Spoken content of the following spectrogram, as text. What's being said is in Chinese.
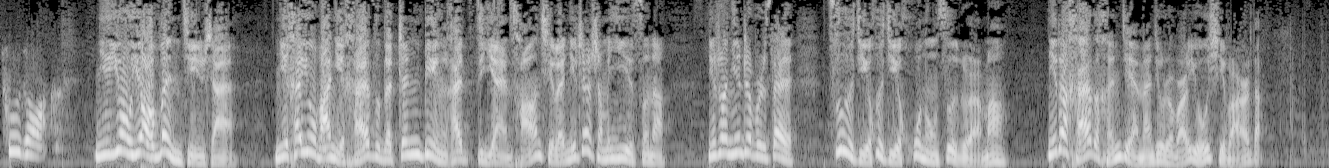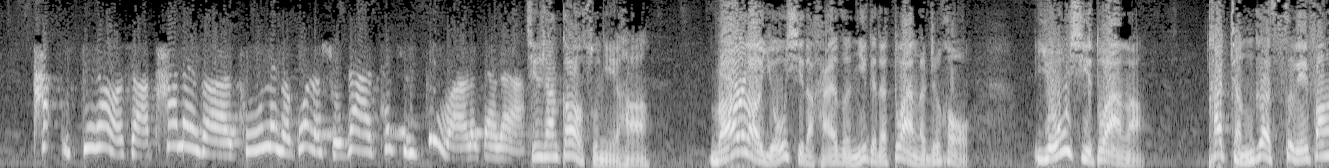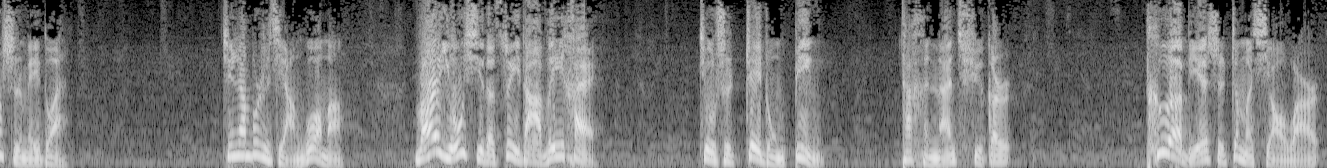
初中，你又要问金山，你还又把你孩子的真病还掩藏起来，你这什么意思呢？你说您这不是在自己自己糊弄自个儿吗？你的孩子很简单，就是玩游戏玩的。他金山老师啊，他那个从那个过了暑假，他是不玩了。现在金山告诉你哈，玩了游戏的孩子，你给他断了之后，游戏断了，他整个思维方式没断。金山不是讲过吗？玩游戏的最大危害，就是这种病，它很难去根儿。特别是这么小玩儿，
